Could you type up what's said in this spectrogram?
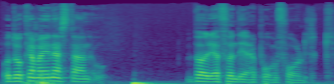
Och då kan man ju nästan börja fundera på om folk,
